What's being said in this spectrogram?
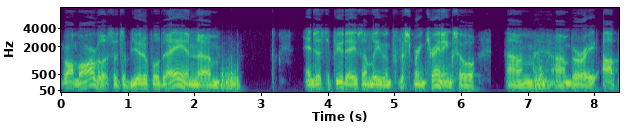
Well, marvelous. It's a beautiful day, and um, in just a few days, I'm leaving for spring training, so um, I'm very up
